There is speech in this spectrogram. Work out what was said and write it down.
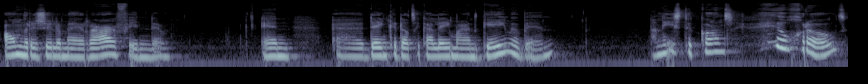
anderen zullen mij raar vinden en uh, denken dat ik alleen maar aan het gamen ben, dan is de kans heel groot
